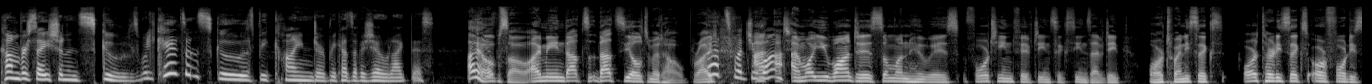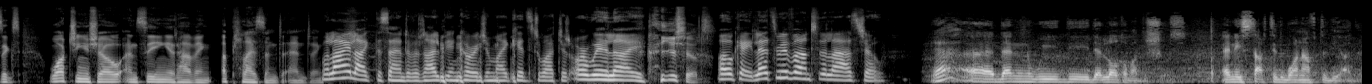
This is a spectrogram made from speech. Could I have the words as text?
conversation in schools? Will kids in schools be kinder because of a show like this? I hope so. I mean, that's that's the ultimate hope, right? That's what you And- want. And what you want is someone who is 14, 15, 16, 17, or 26, or 36, or 46, watching a show and seeing it having a pleasant ending. Well, I like the sound of it. I'll be encouraging my kids to watch it, or will I? you should. Okay, let's move on to the last show. Yeah, uh, then we did a lot of other shows. And it started one after the other.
